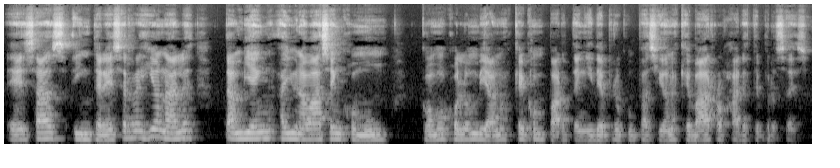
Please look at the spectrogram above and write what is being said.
esos intereses regionales, también hay una base en común como colombianos que comparten y de preocupaciones que va a arrojar este proceso.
